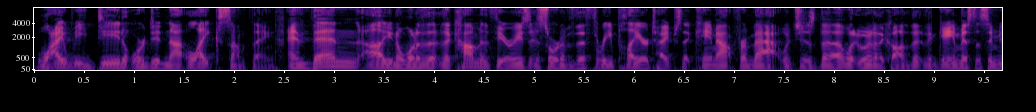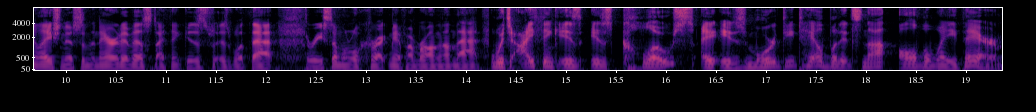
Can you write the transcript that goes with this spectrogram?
why we did or did not like something. And then then uh, you know one of the, the common theories is sort of the three player types that came out from that which is the what, what are they called? The, the gamist the simulationist and the narrativist i think is is what that three someone will correct me if i'm wrong on that which i think is is close. It is more detailed but it's not all the way there.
